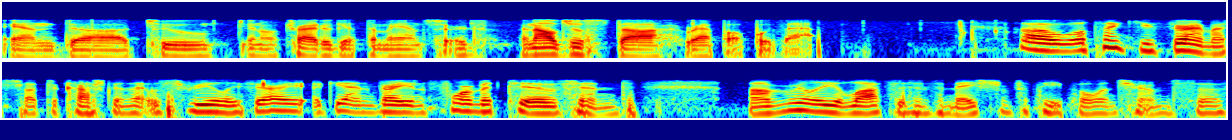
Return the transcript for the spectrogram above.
and uh, to you know try to get them answered. And I'll just uh, wrap up with that. Oh well, thank you very much, Dr. Koshkin. That was really very, again, very informative and um, really lots of information for people in terms of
